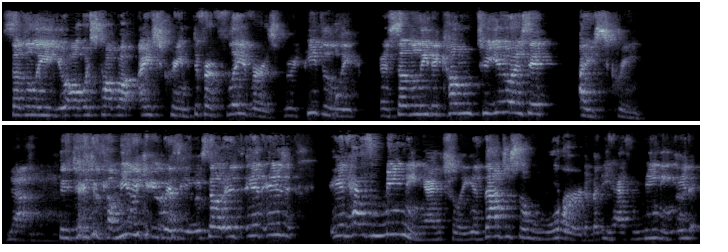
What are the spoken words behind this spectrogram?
suddenly you always talk about ice cream, different flavors repeatedly, and suddenly they come to you and say, ice cream. Yeah. They try to communicate with you. So it, it is it has meaning actually. It's not just a word, but it has meaning. It,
